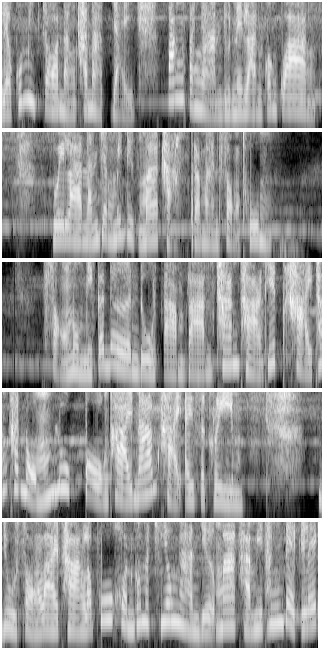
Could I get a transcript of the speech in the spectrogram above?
แล้วก็มีจอหนังขนาดใหญ่ ตั้งต่างานอยู่ในลานกว้างๆ เวลานั้นยังไม่ดึกมากค่ะ ประมาณสองทุ่มสองหนุ่มนี้ก็เดินดูตามร้านข้างทางที่ขายทั้งขนม ลูกโป่งขายน้ำขายไอศครีม อยู่สองลายทางแล้วผู้คนก็มาเที่ยวงานเยอะมากค่ะ มีทั้งเด็กเล็ก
